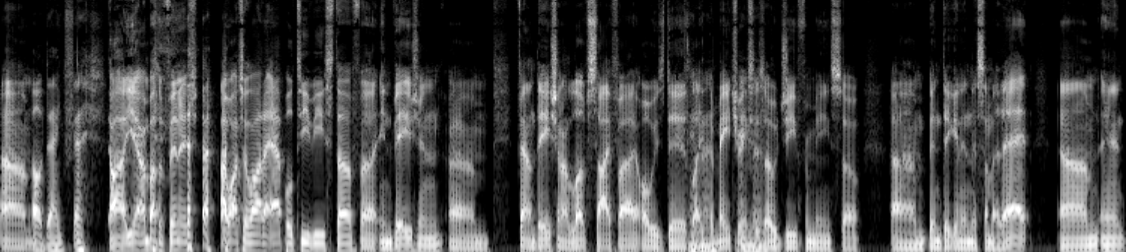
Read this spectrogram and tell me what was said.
Um, Oh, dang, finish. uh, yeah, I'm about to finish. I watch a lot of Apple TV stuff, uh, Invasion, um, Foundation. I love sci-fi. Always did. Like The Matrix is OG for me. So, um, been digging into some of that, um, and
